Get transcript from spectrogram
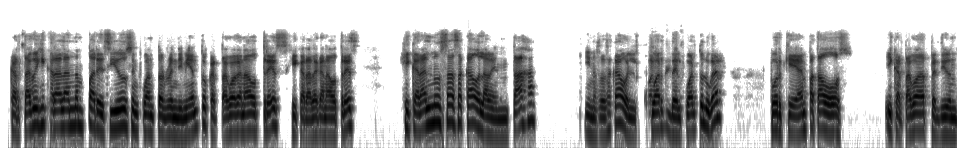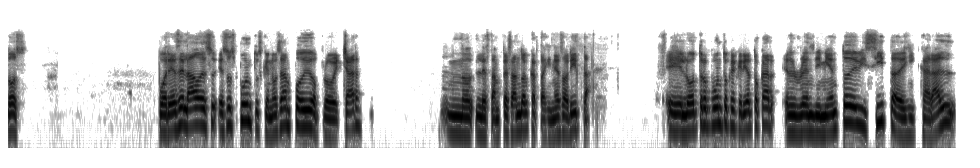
Cartago y Jicaral andan parecidos en cuanto al rendimiento. Cartago ha ganado tres, Jicaral ha ganado tres. Jicaral nos ha sacado la ventaja y nos ha sacado el del cuarto lugar porque ha empatado dos y Cartago ha perdido en dos. Por ese lado, esos, puntos que no se han podido aprovechar, le están pesando al cartaginés ahorita. El otro punto que quería tocar, el rendimiento de visita de Jicaral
